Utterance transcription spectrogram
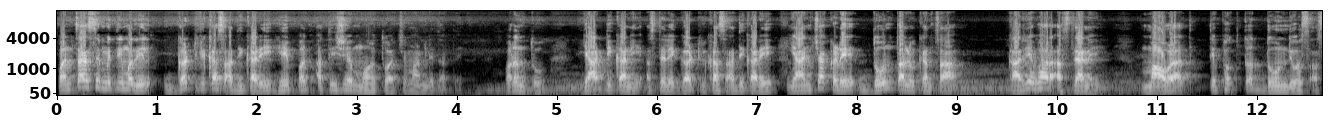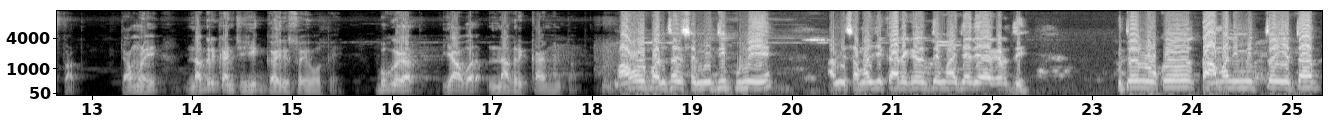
पंचायत समितीमधील गट विकास अधिकारी हे पद अतिशय महत्त्वाचे मानले जाते. परंतु या ठिकाणी असलेले गट विकास अधिकारी यांच्याकडे दोन तालुक्यांचा कार्यभार असल्याने मावळात ते फक्त दोन दिवस असतात. त्यामुळे नागरिकांचीही गैरसोय होते. बघूयात यावर नागरिक काय म्हणतात. मावळ पंचायत समिती पुणे आम्ही सामाजिक कार्यकर्ते माझ्या करते इतर लोक कामानिमित्त येतात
